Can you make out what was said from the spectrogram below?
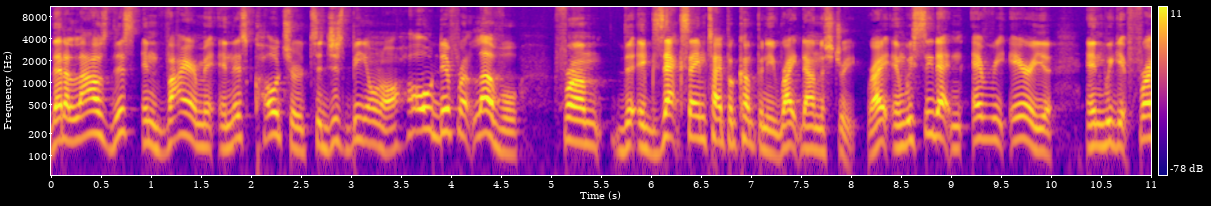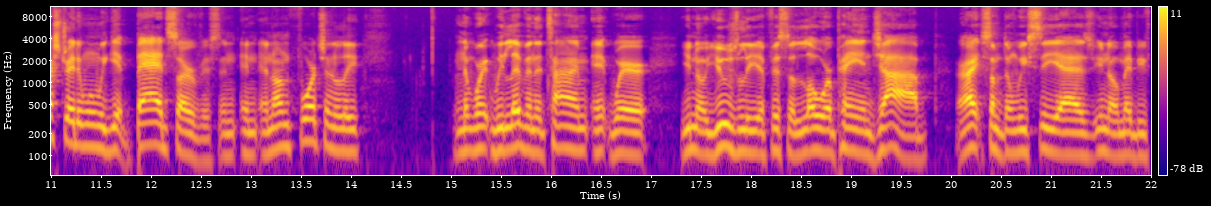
that allows this environment and this culture to just be on a whole different level from the exact same type of company right down the street, right? And we see that in every area, and we get frustrated when we get bad service. And and, and unfortunately, we live in a time where you know usually if it's a lower paying job right something we see as you know maybe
